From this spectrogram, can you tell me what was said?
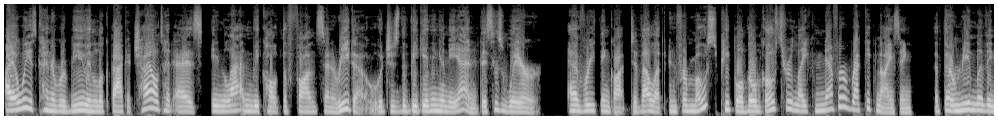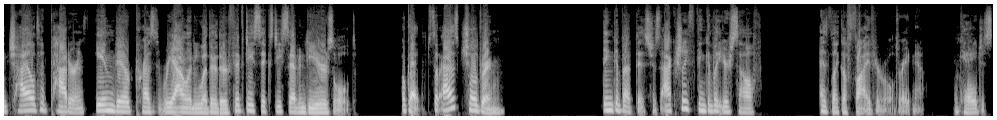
I always kind of review and look back at childhood as in Latin, we call it the fons et origo, which is the beginning and the end. This is where everything got developed. And for most people, they'll go through life never recognizing that they're reliving childhood patterns in their present reality, whether they're 50, 60, 70 years old. Okay. So as children, think about this. Just actually think about yourself as like a five year old right now. Okay. Just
